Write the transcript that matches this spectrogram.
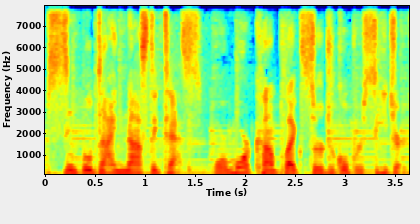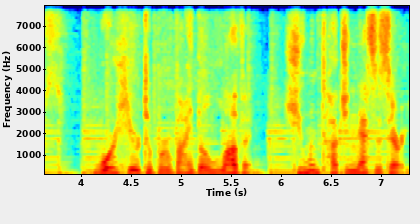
simple diagnostic tests, or more complex surgical procedures. We're here to provide the loving, human touch necessary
